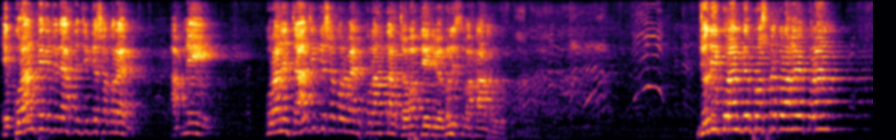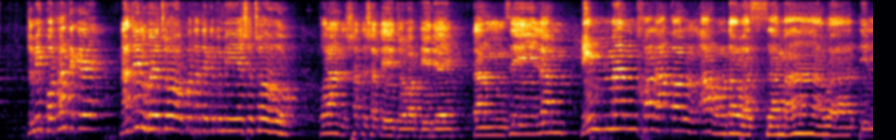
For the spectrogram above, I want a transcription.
এই কোরআন থেকে যদি আপনি জিজ্ঞাসা করেন, আপনি কোরআনে যা জিজ্ঞাসা করবেন, কোরআন তার জবাব দিয়ে দিবে। বলি, সুবহানাল্লাহ। যদি কোরআনকে প্রশ্ন করা হয়, কোরআন, তুমি কোথা থেকে নাজিল হয়েছো? কোথা থেকে তুমি এসেছ? কোরআন সাথে সাথে জবাব দিয়ে দেয়। তানজিলাম মিম্মান খালাকাল আরদা ওয়াস সামাওয়াতিল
